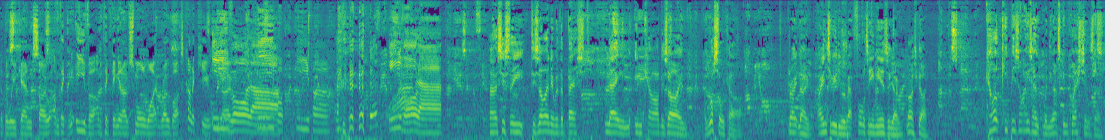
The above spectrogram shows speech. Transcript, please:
at the weekend. So I'm thinking Eva. I'm thinking, you know, small white robot, kind of cute. you know. Evora. Eva. Evora. Uh, this is the designer with the best name in car design, Russell Carr. Great name. I interviewed him about 14 years ago. Nice guy. Understanding. can't keep his eyes open when you ask him questions, though.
